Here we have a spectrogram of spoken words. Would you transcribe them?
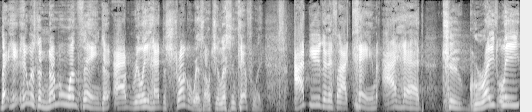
But it was the number one thing that I really had to struggle with. I want you to listen carefully. I knew that if I came, I had to greatly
